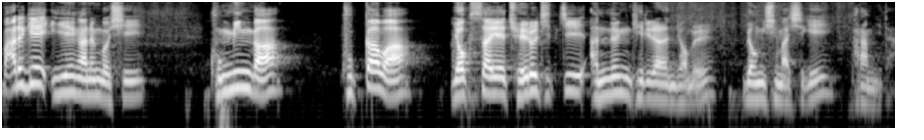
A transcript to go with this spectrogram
빠르게 이행하는 것이 국민과 국가와 역사에 죄를 짓지 않는 길이라는 점을 명심하시기 바랍니다.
